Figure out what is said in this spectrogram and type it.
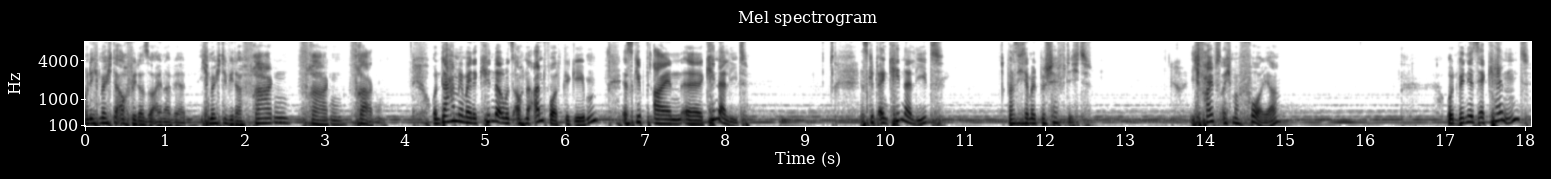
Und ich möchte auch wieder so einer werden. Ich möchte wieder fragen, fragen, fragen. Und da haben mir meine Kinder uns auch eine Antwort gegeben. Es gibt ein äh, Kinderlied. Es gibt ein Kinderlied, was sich damit beschäftigt. Ich pfeife es euch mal vor, ja? Und wenn ihr es erkennt,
